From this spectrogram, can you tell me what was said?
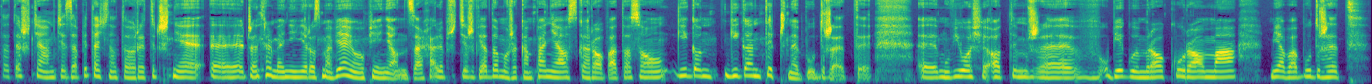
To też chciałam cię zapytać, no teoretycznie e, dżentelmeni nie rozmawiają o pieniądzach, ale przecież wiadomo, że kampania Oscarowa to są gigantyczne budżety. E, mówiło się o tym, że w ubiegłym roku Roma miała budżet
